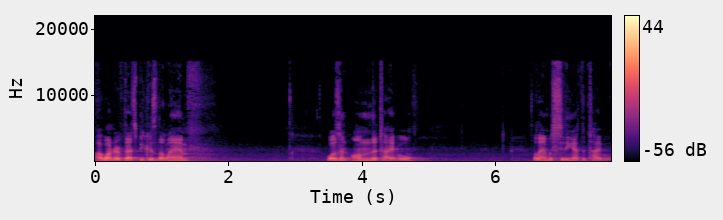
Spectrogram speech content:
I wonder if that's because the lamb wasn't on the table, the lamb was sitting at the table,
